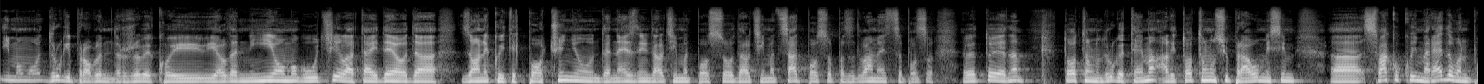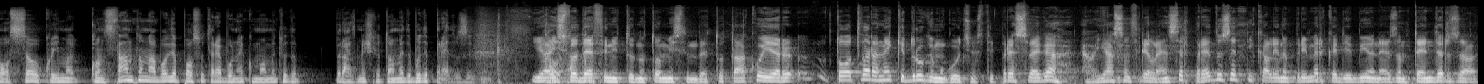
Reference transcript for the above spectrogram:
imamo drugi problem države koji, jel da, nije omogućila taj deo da za one koji tek počinju, da ne znaju da li će imati posao, da li će imati sad posao, pa za dva meseca posao. Dakle, to je jedna totalno druga tema, ali totalno si u pravu, mislim, uh, svako ko ima redovan posao, ko ima konstantno nabavlja posao, treba u nekom momentu da razmišlja o tome da bude preduzetnik. Ja isto tako. definitivno to mislim da je to tako, jer to otvara neke druge mogućnosti. Pre svega, evo, ja sam freelancer, preduzetnik, ali na primjer kad je bio, ne znam, tender za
